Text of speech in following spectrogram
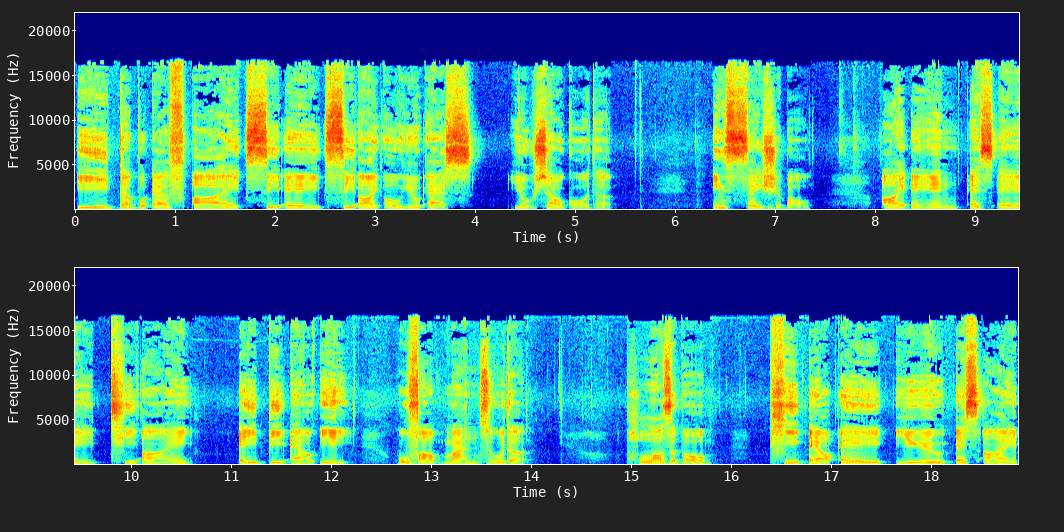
E F F I C A C I O U S，有效果的。Insatiable, I N S A T I A B L E，无法满足的；plausible，P L A U S I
